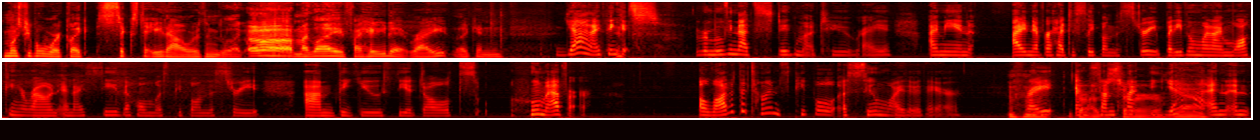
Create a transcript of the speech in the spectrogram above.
most people work like six to eight hours and go like oh my life I hate it right? Like and Yeah, and I think it, it's removing that stigma too, right? I mean, I never had to sleep on the street, but even when I'm walking around and I see the homeless people on the street, um, the youth, the adults, whomever, a lot of the times people assume why they're there, right? Drugs and sometimes, or- yeah, yeah. and and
